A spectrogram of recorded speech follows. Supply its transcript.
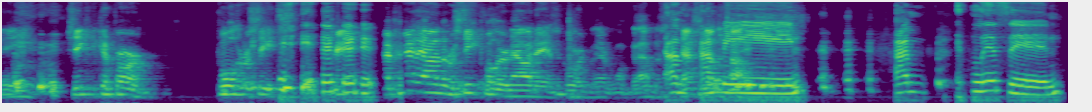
they she can confirm. Pull the receipts. Apparently, I'm the receipt puller nowadays, according to everyone. Just, I another topic. mean, I'm listen.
